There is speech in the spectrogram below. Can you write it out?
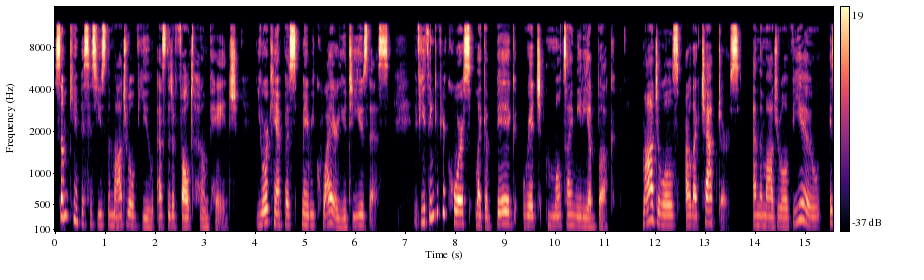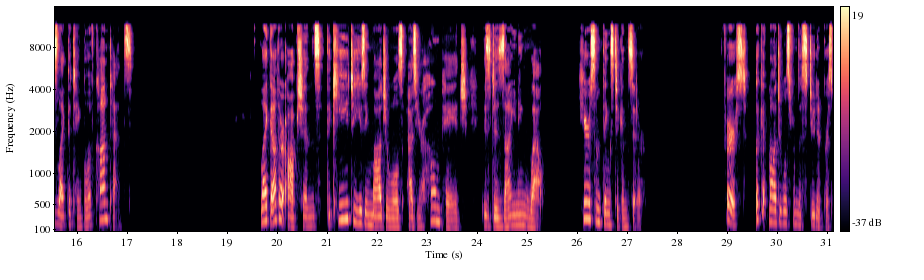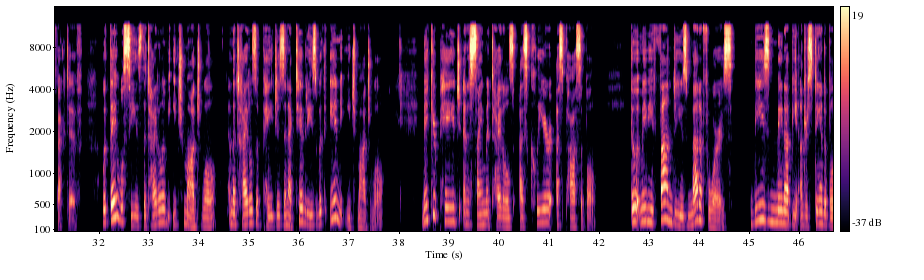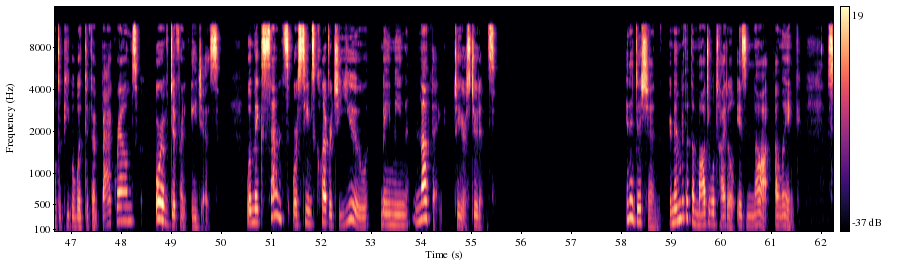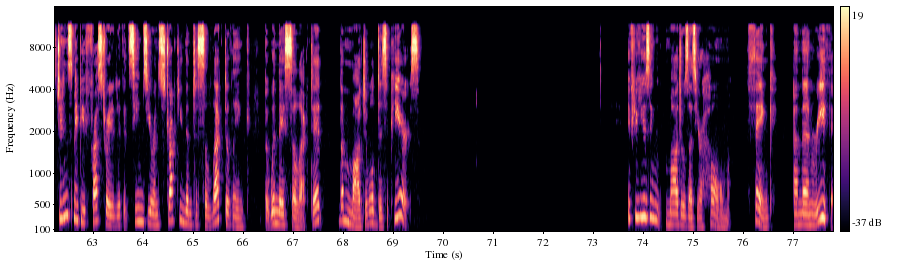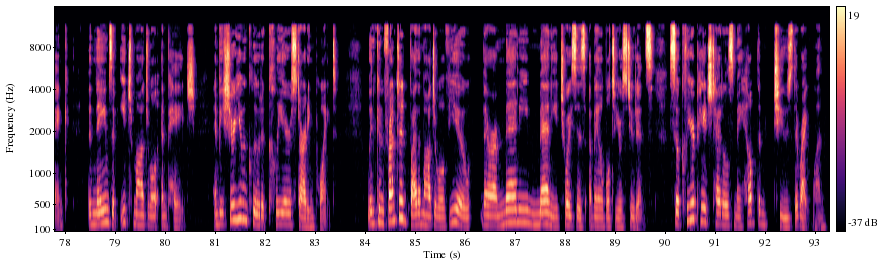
Some campuses use the module view as the default home page. Your campus may require you to use this. If you think of your course like a big, rich multimedia book, modules are like chapters, and the module view is like the table of contents. Like other options, the key to using modules as your home page is designing well. Here are some things to consider. First, look at modules from the student perspective. What they will see is the title of each module and the titles of pages and activities within each module. Make your page and assignment titles as clear as possible. Though it may be fun to use metaphors, these may not be understandable to people with different backgrounds or of different ages. What makes sense or seems clever to you may mean nothing to your students. In addition, remember that the module title is not a link. Students may be frustrated if it seems you're instructing them to select a link, but when they select it, the module disappears. If you're using modules as your home, think, and then rethink, the names of each module and page, and be sure you include a clear starting point. When confronted by the module view, there are many, many choices available to your students, so clear page titles may help them choose the right one.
